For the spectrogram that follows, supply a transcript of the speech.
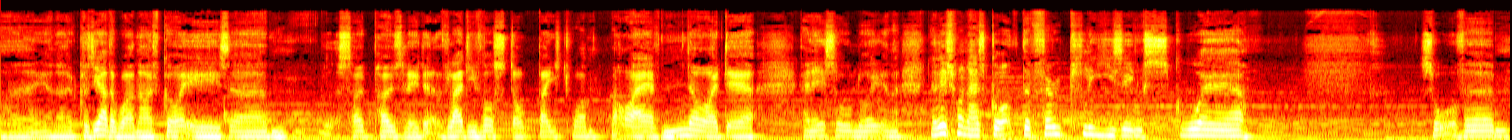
Uh, you know, because the other one I've got is um, supposedly the Vladivostok based one. I have no idea, and it's all know. Now this one has got the very pleasing square sort of um,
